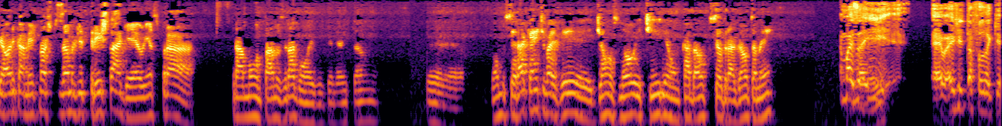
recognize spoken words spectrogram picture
teoricamente nós precisamos de três Targaryens para montar nos dragões, entendeu? Então, é, vamos, será que a gente vai ver Jon Snow e Tyrion, cada um com seu dragão também? Mas aí, é, a gente tá falando aqui,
